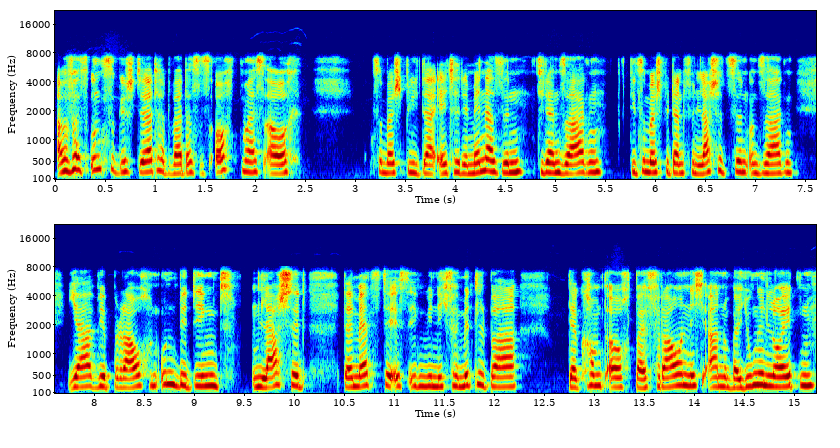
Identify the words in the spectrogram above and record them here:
Aber was uns so gestört hat, war, dass es oftmals auch zum Beispiel da ältere Männer sind, die dann sagen, die zum Beispiel dann für einen Laschet sind und sagen, ja, wir brauchen unbedingt einen Laschet, der März, der ist irgendwie nicht vermittelbar, der kommt auch bei Frauen nicht an und bei jungen Leuten.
